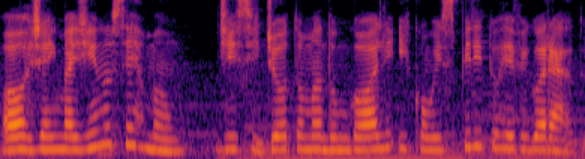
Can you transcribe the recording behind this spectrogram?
Oh, já imagino o sermão disse Joe tomando um gole e com o espírito revigorado.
